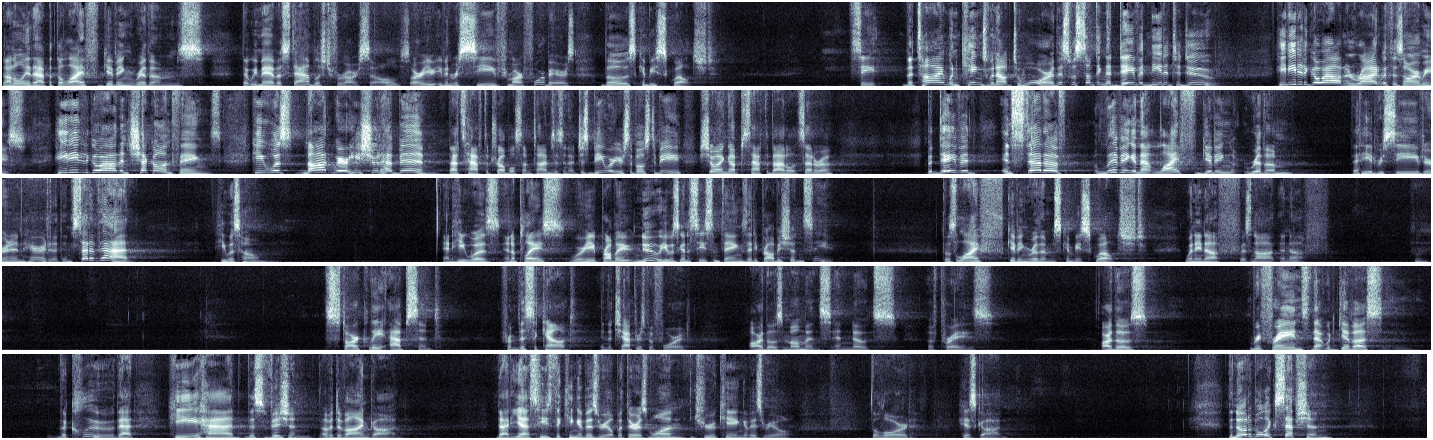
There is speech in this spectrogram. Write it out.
Not only that, but the life giving rhythms that we may have established for ourselves or even received from our forebears, those can be squelched. See, the time when kings went out to war, this was something that David needed to do. He needed to go out and ride with his armies. He needed to go out and check on things. He was not where he should have been. That's half the trouble sometimes, isn't it? Just be where you're supposed to be. Showing up is half the battle, etc. But David, instead of living in that life giving rhythm that he had received or inherited, instead of that, he was home. And he was in a place where he probably knew he was going to see some things that he probably shouldn't see. those life giving rhythms can be squelched when enough is not enough. Hmm. Starkly absent from this account in the chapters before it are those moments and notes of praise. Are those refrains that would give us the clue that he had this vision of a divine God. That, yes, he's the king of Israel, but there is one true king of Israel, the Lord, his God. The notable exception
